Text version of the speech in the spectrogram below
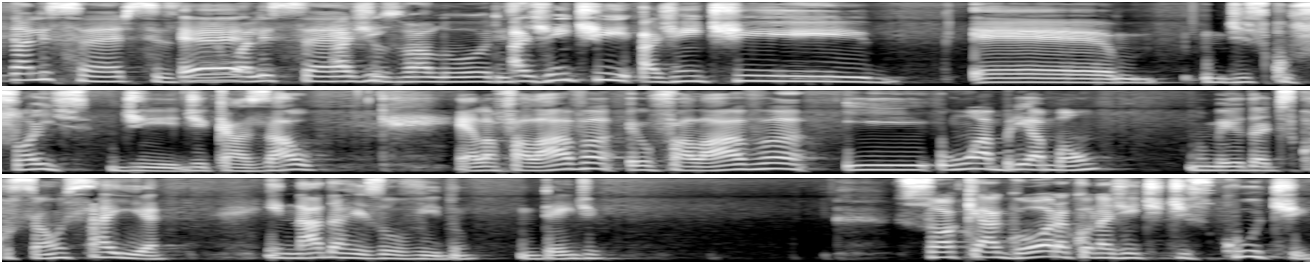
Os alicerces, né? é, O alicerce, gente, os valores. A gente, a gente é, em discussões de, de casal, ela falava, eu falava e um abria a mão no meio da discussão e saía. E nada resolvido, entende? Só que agora, quando a gente discute,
